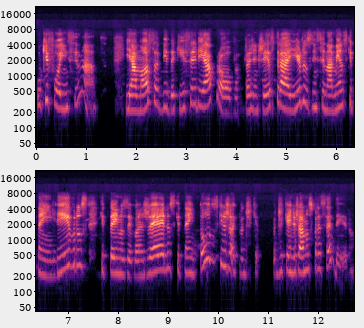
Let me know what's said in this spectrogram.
o que foi ensinado. E a nossa vida aqui seria a prova, para a gente extrair os ensinamentos que tem em livros, que tem nos evangelhos, que tem todos que já, de, de quem já nos precederam.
